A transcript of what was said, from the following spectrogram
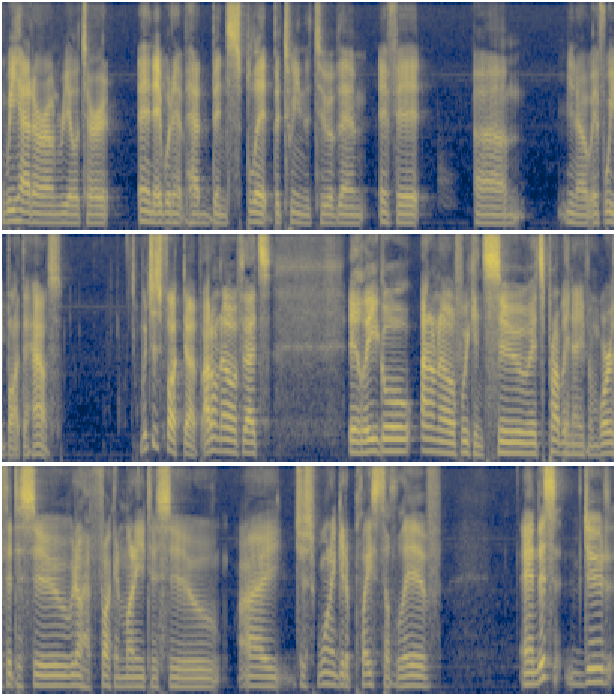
we had our own realtor and it would have had been split between the two of them if it um you know if we bought the house which is fucked up. I don't know if that's illegal. I don't know if we can sue. It's probably not even worth it to sue. We don't have fucking money to sue. I just want to get a place to live. And this dude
